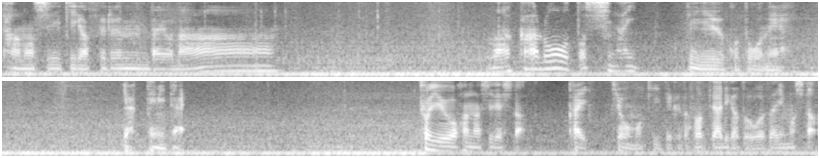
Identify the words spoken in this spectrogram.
楽しい気がするんだよな。分かろうとしないっていうことをねやってみたい。というお話でした。はい。今日も聞いてくださってありがとうございました。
